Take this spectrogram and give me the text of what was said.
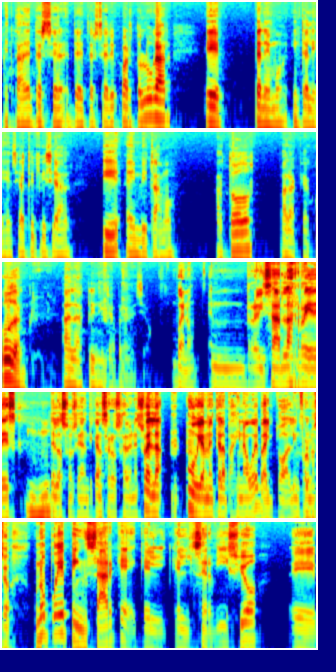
está de tercer, de tercer y cuarto lugar. Eh, tenemos inteligencia artificial y, e invitamos a todos para que acudan a la clínica de prevención bueno, en revisar las redes de la Sociedad Anticancerosa de Venezuela, obviamente la página web, hay toda la información. Uno puede pensar que, el, servicio eh,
